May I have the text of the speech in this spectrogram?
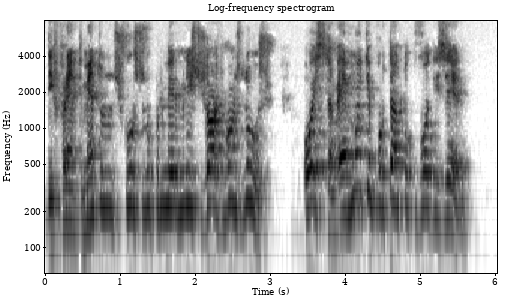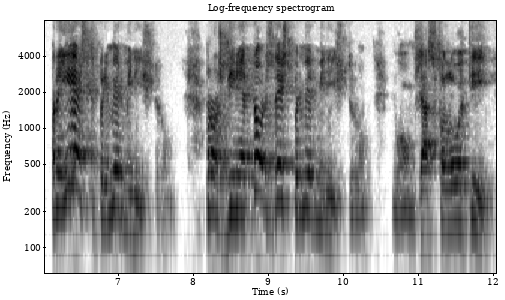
diferentemente do discurso do primeiro-ministro Jorge Bom Jesus. Ouça-me, é muito importante o que vou dizer. Para este primeiro-ministro, para os diretores deste primeiro-ministro, como já se falou aqui,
